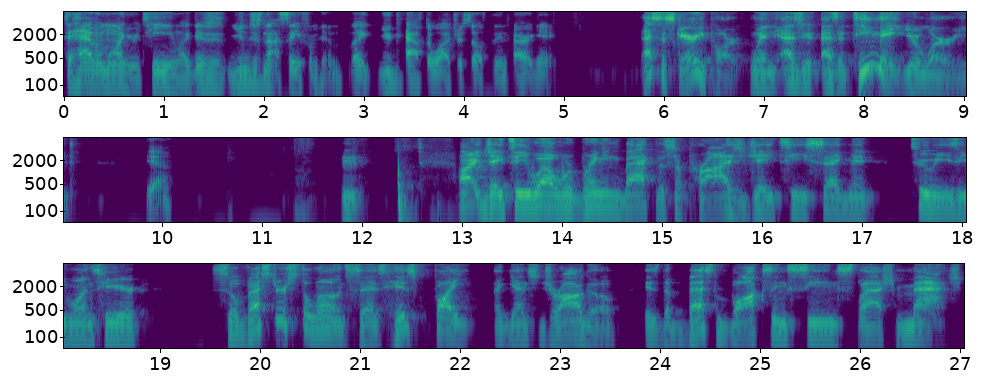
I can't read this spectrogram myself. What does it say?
to have him on your team, like there's just, you're just not safe from him. Like you have to watch yourself the entire game. That's the scary part. When as you as a teammate, you're worried. Yeah. Hmm. All right, JT. Well, we're bringing back the surprise JT segment. Two easy ones here. Sylvester Stallone says his fight against Drago is the best boxing scene slash match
